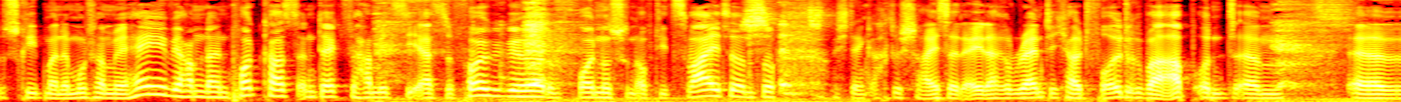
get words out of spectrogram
äh, schrieb meine Mutter mir, hey, wir haben deinen Podcast entdeckt, wir haben jetzt die erste Folge gehört und freuen uns schon auf die zweite und so. Und ich denke, ach du Scheiße, ey, da rente ich halt voll drüber ab und ähm, äh,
